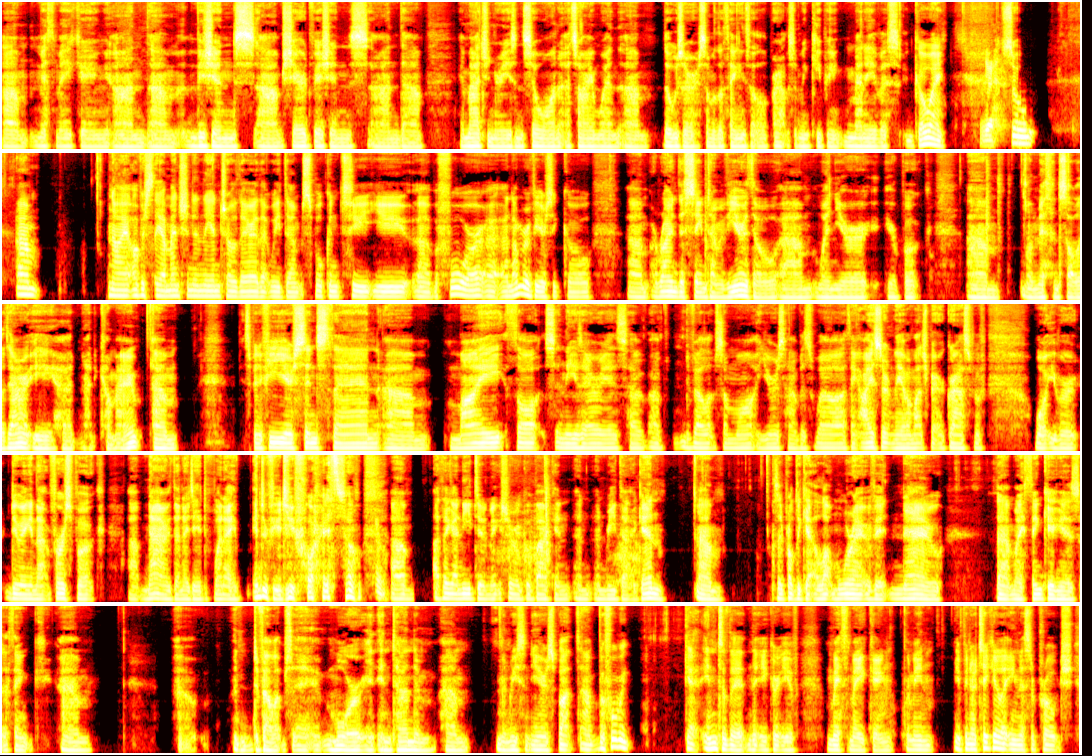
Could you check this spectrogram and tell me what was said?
um, myth making and um, visions, um, shared visions, and um, imaginaries, and so on, at a time when um, those are some of the things that will perhaps have been keeping many of us going. Yeah. So, um, now, obviously, I mentioned in the intro there that we'd um, spoken to you uh, before uh, a number of years ago, um, around this same time of year, though, um, when your your book um, on myth and solidarity had had come out. Um, it's been a few years since then. Um, my thoughts in these areas have, have developed somewhat. Yours have as well. I think I certainly have a much better grasp of what you were doing in that first book um, now than I did when I interviewed you for it. So hmm. um, I think I need to make sure I go back and, and, and read that again. Um, so I'd probably get a lot more out of it now that my thinking is, I think, um, uh, develops uh, more in, in tandem um, in recent years. But um, before we get into the nitty gritty of myth making, I mean, you've been articulating this approach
